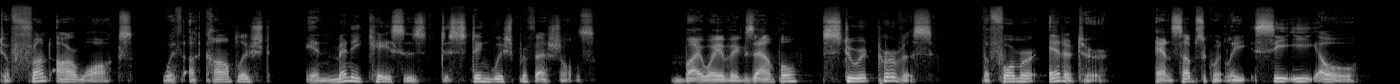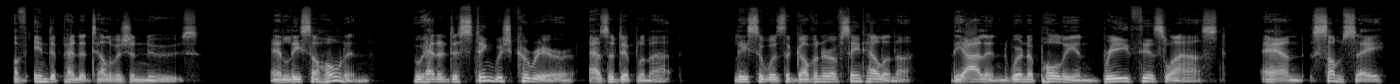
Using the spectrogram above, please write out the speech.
to front our walks with accomplished, in many cases, distinguished professionals. By way of example, Stuart Purvis, the former editor and subsequently CEO of Independent Television News and Lisa Honan, who had a distinguished career as a diplomat. Lisa was the governor of St. Helena, the island where Napoleon breathed his last, and, some say,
